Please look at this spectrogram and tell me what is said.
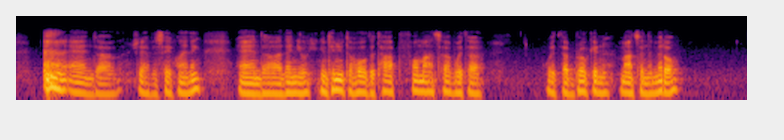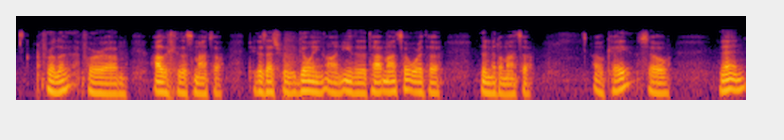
and uh, should have a safe landing. And uh, then you continue to hold the top full matzah with a with a broken matzah in the middle for for um, matzah, because that's really going on either the top matzah or the the middle matzah. Okay, so then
